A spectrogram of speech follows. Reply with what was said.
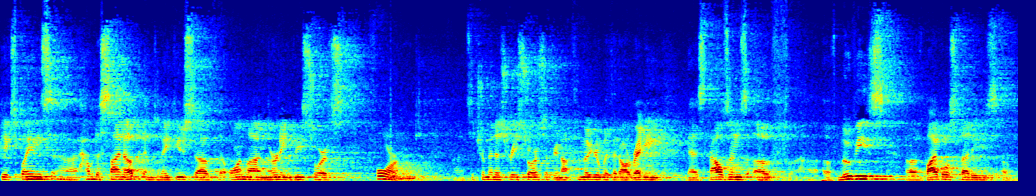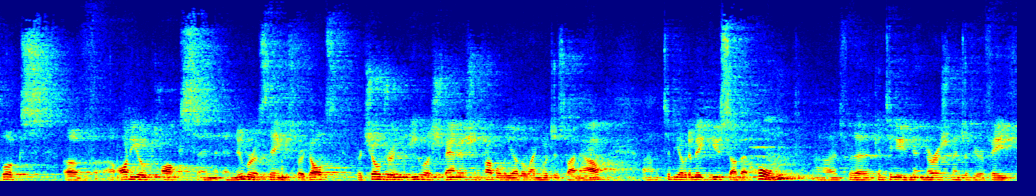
He explains uh, how to sign up and to make use of the online learning resource Formed. Uh, it's a tremendous resource if you're not familiar with it already. It has thousands of, uh, of movies, of Bible studies, of books, of uh, audio talks, and, and numerous things for adults, for children, English, Spanish, and probably other languages by now uh, to be able to make use of at home uh, for the continued nourishment of your faith,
